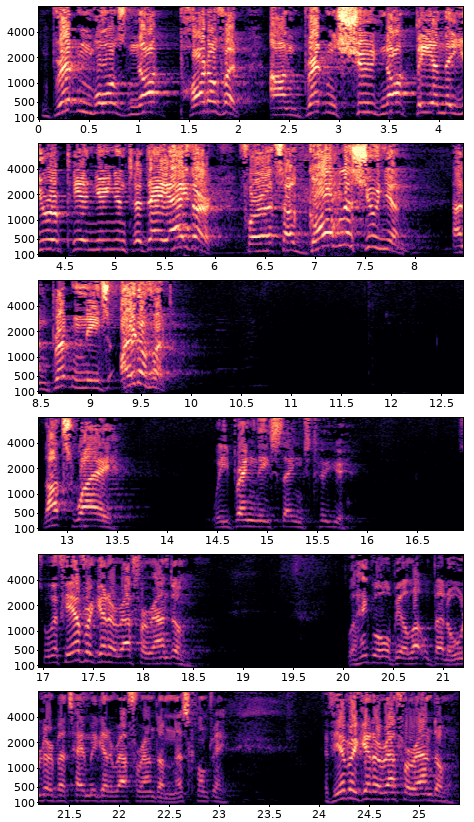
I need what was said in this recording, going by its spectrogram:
Britain was not part of it, and Britain should not be in the European Union today either, for it's a godless union, and Britain needs out of it. That's why we bring these things to you. So if you ever get a referendum, well, I think we'll all be a little bit older by the time we get a referendum in this country. If you ever get a referendum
